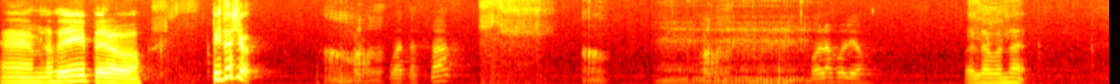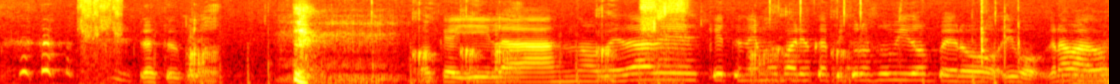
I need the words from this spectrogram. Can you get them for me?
Em, no sé, pero. ¡Pitacho! What the fuck? Hola Julio. Hola, buena. Lo estúpido. Ok, y las novedades que tenemos varios capítulos subidos, pero digo, grabados,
